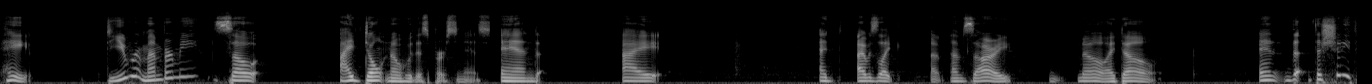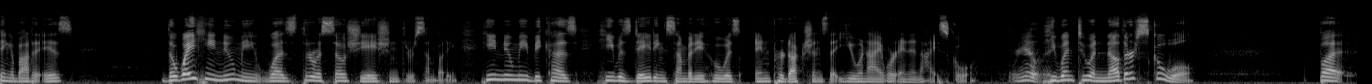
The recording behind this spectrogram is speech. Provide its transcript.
"Hey, do you remember me?" So, I don't know who this person is, and I I I was like, "I'm- "I'm sorry, no, I don't." And the the shitty thing about it is the way he knew me was through association through somebody. He knew me because he was dating somebody who was in productions that you and I were in in high school. Really? He went to another school, but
